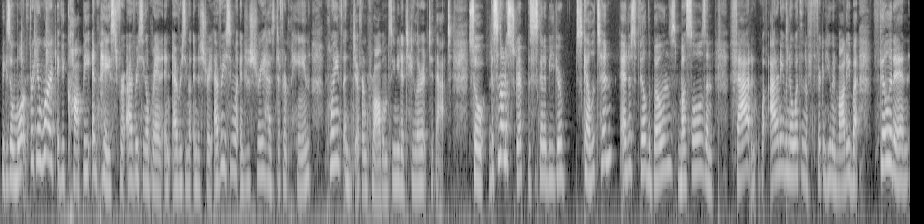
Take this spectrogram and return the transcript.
because it won't freaking work if you copy and paste for every single brand in every single industry. Every single industry has different pain points and different problems. You need to tailor it to that. So this is not a script. This is going to be your skeleton and just fill the bones, muscles, and fat. And I don't even know what's in a freaking human body, but fill it in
